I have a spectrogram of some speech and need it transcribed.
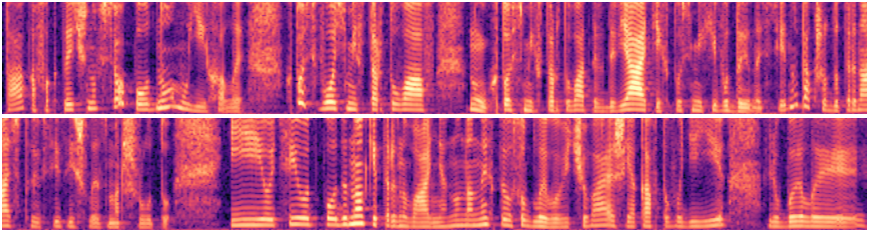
Так, а фактично все по одному їхали. Хтось в восьмій стартував, ну хтось міг стартувати в дев'ятій, хтось міг і в одинадцятій. Ну так, щоб до 13-ї всі зійшли з маршруту. І оці от поодинокі тренування, ну на них ти особливо відчуваєш, як автоводії любили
